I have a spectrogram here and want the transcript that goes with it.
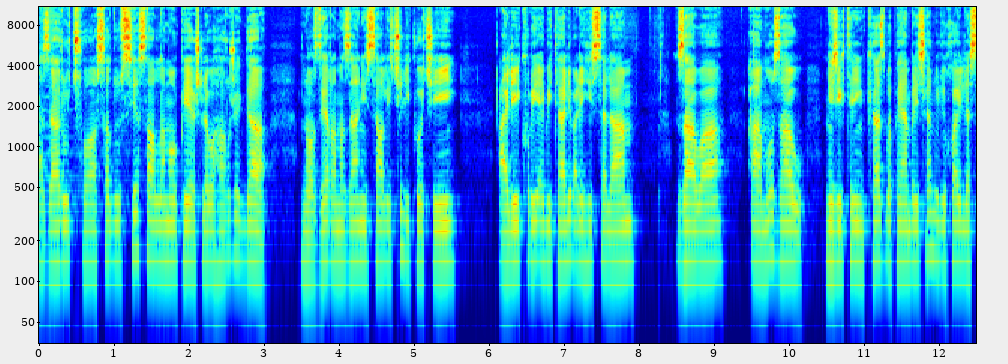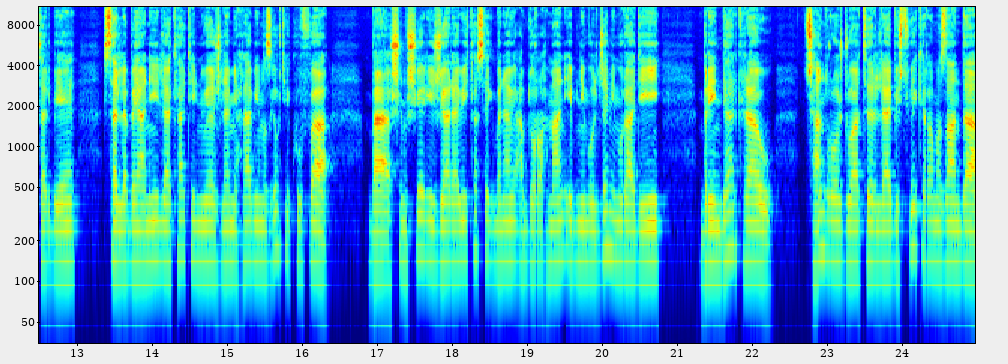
هەزار و چوار سەد و سێ ساڵ لەمەوپێش لە وەها ڕۆژێکدا، نۆزدەی ڕەمەزانی ساڵی چلی کۆچی، عەلی کوڕی ئەبی تالیب عەلەیه السلام، زاوا، ئامۆزا و نزیکترین کەس بە پەیامبەری سلام دروودی خوای لەسەر بێ، سەرلەبەیانی لە کاتی نوێژ لە میحرابی مزگەوتی کوفە، بە شمشێری ژاراوی کەسێک بە ناوی عەبدولڕەحمان ئیبنی مولجەمی مورادی بریندار کرا و چەند ڕۆژ دواتر لە بیست و یەکی ڕەمەزاندا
